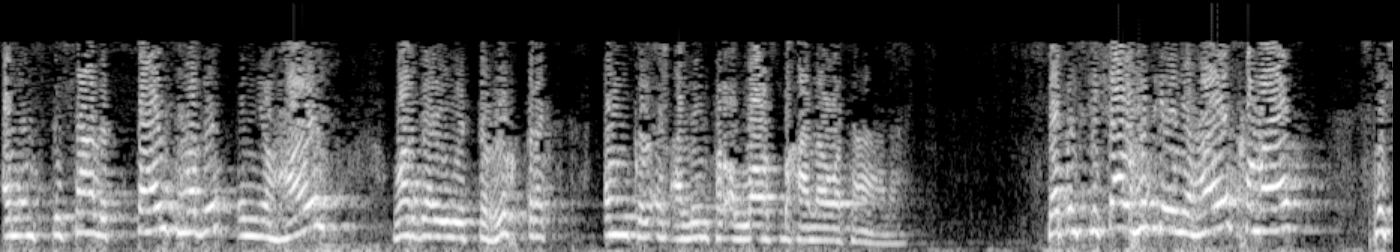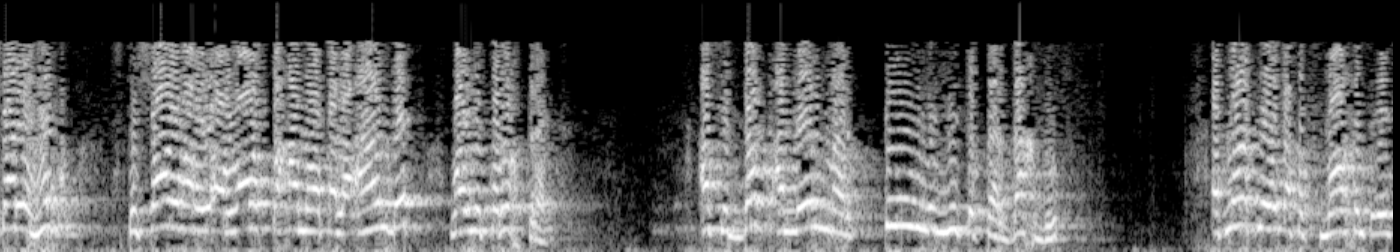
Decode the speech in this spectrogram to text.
En een speciale tijd hebben in je huis waar je je terugtrekt enkel en alleen voor Allah subhanahu wa ta'ala. Je hebt een speciaal hoekje in je huis gemaakt. Speciale hoek. Speciaal waar je Allah subhanahu wa ta'ala aanbidt. Waar je terugtrekt. Als je dat alleen maar 10 minuten per dag doet. Het maakt niet uit of het morgens is.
